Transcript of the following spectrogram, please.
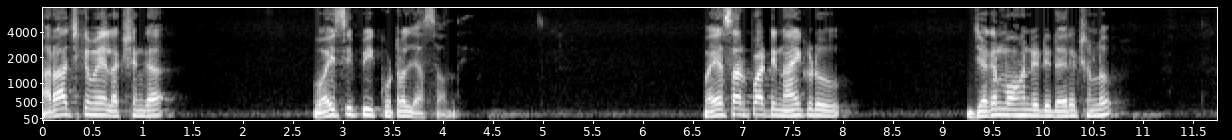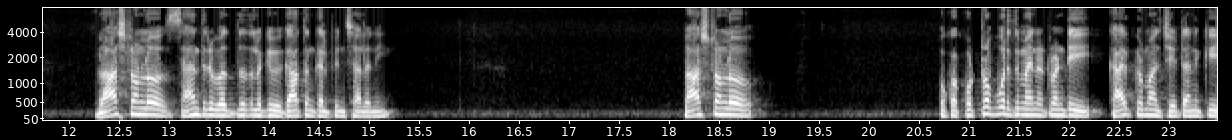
అరాచకమే లక్ష్యంగా వైసీపీ కుట్రలు చేస్తూ ఉంది. వైఎస్ఆర్ పార్టీ నాయకుడు జగన్మోహన్ రెడ్డి డైరెక్షన్లో రాష్ట్రంలో శాంతి భద్రతలకు విఘాతం కల్పించాలని రాష్ట్రంలో ఒక కుట్రపూరితమైనటువంటి కార్యక్రమాలు చేయటానికి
